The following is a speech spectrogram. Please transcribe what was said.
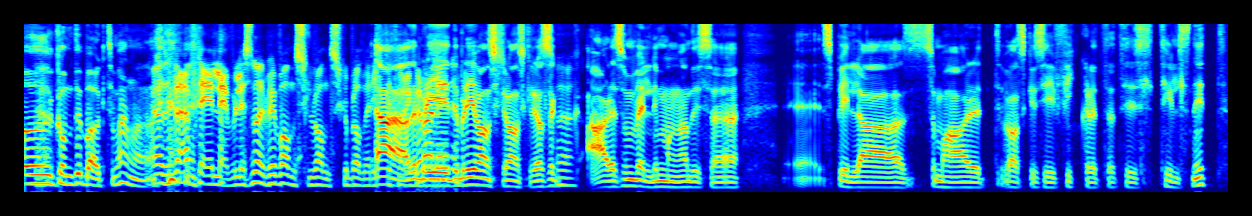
og kom tilbake til meg. ja, Det er flere level, liksom. Det blir vanskelig vanskelig å blande riktig Ja, ja, det blir, eller? det blir vanskeligere og vanskeligere. Og så Ja. er det som veldig mange av disse eh, spilla som har et hva skal jeg si, fiklete til, tilsnitt.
